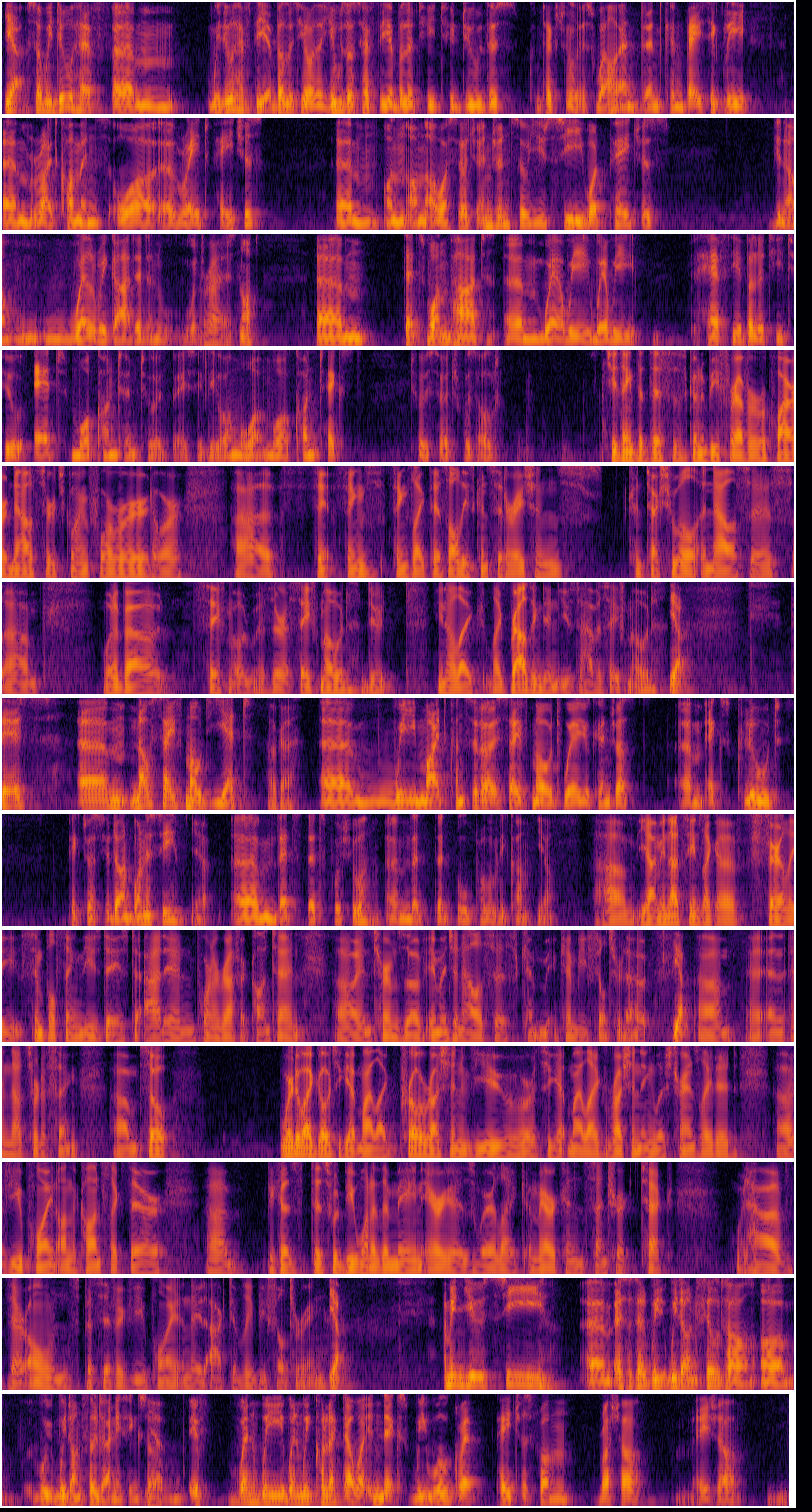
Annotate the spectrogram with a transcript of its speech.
Yeah, so we do have um, we do have the ability, or the users have the ability to do this contextual as well, and and can basically um, write comments or uh, rate pages um, on on our search engine. So you see what page is, you know, well regarded and which Right. is not. Um, that's one part um, where we where we have the ability to add more content to it, basically, or more more context to a search result. Do you think that this is going to be forever required now, search going forward, or uh, th- things things like this? All these considerations, contextual analysis. Um, what about safe mode? Is there a safe mode? Do you know like like browsing didn't used to have a safe mode? Yeah, there's um, no safe mode yet. Okay. Um, we might consider a safe mode where you can just um, exclude pictures you don't want to see. Yeah. Um, that's that's for sure. Um, that that will probably come. Yeah. Um, yeah, I mean that seems like a fairly simple thing these days to add in pornographic content uh, in terms of image analysis can can be filtered out. Yeah. Um, and and that sort of thing. Um, so where do I go to get my like pro-Russian view or to get my like Russian English translated uh, viewpoint on the conflict there? Uh, because this would be one of the main areas where like American-centric tech would have their own specific viewpoint and they'd actively be filtering. Yeah. I mean, you see, um, as I said, we, we don't filter or we, we don't filter anything. So Yeah. if when we when we collect our index, we will grab pages from Russia, Asia,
